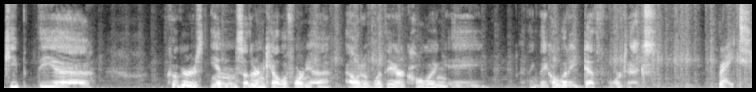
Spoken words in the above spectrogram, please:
keep the uh, cougars in Southern California out of what they are calling a, I think they call it a death vortex. Right.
